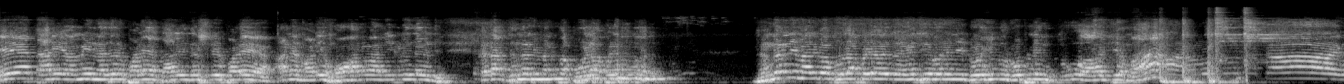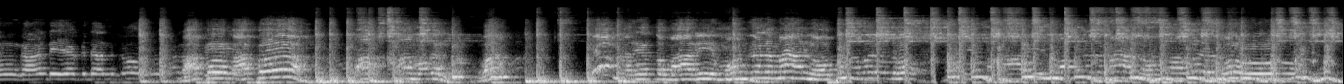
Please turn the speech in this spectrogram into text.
એ તારી અમી નજર પડે, તારી દ્રષ્ટિ પડે અને મારી હોહારવા નીકળી જાય. કદાચ જંગલની માલિકમાં ભૂલા પડ્યા હોય જંગલની મારીમાં ભૂલા પડ્યા હોય તો એસી વર્ષની ડોહીનું રૂપ લઈને તું આવજે, માં. બાપો બાપો. વાહ વાહ મારે તો મારી મોગલ માનો પાવર મારી મોગલ માનો પાવર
